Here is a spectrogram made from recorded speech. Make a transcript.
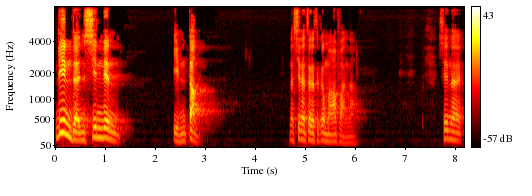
令人心念淫荡。那现在这个是更麻烦了。现在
